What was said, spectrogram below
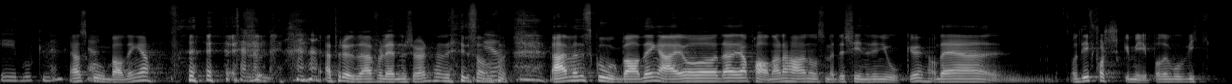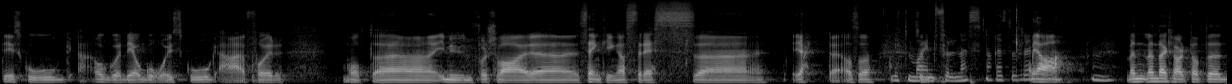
i boken din. Ja, skogbading, ja. Jeg prøvde det forleden sjøl. sånn. ja. Nei, men skogbading er jo er, Japanerne har noe som heter shinrin-yoku. Og, og, de forsker mye på det, hvor viktig skog og det å gå i skog er for måte, immunforsvaret, senking av stress, hjertet. hjerte altså, Litt mindfulness, rett og slett? Ja. Mm. Men, men, det er klart at uh,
